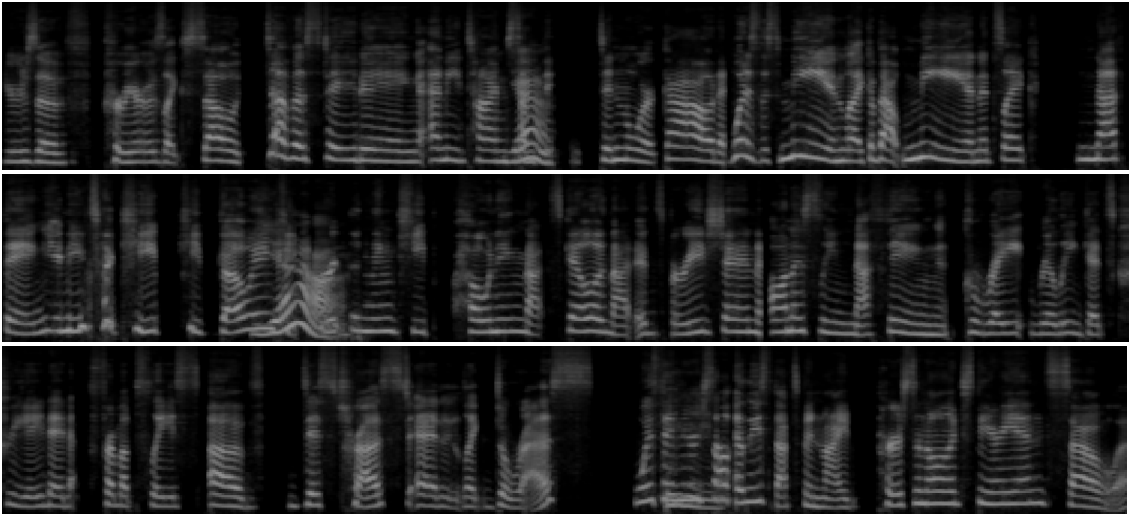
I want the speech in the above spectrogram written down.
years of career was like so devastating anytime yeah. something didn't work out what does this mean like about me and it's like nothing. You need to keep keep going, keep Yeah. working, keep honing that skill and that inspiration. Honestly, nothing great really gets created from a place of distrust and like duress within mm-hmm. yourself. At least that's been my personal experience. So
